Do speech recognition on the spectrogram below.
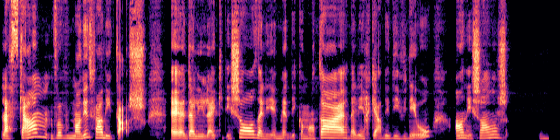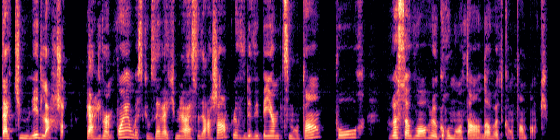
la scam va vous demander de faire des tâches, euh, d'aller liker des choses, d'aller mettre des commentaires, d'aller regarder des vidéos en échange d'accumuler de l'argent. Puis arrive un point où est-ce que vous avez accumulé assez d'argent, puis là, vous devez payer un petit montant pour recevoir le gros montant dans votre compte en banque.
